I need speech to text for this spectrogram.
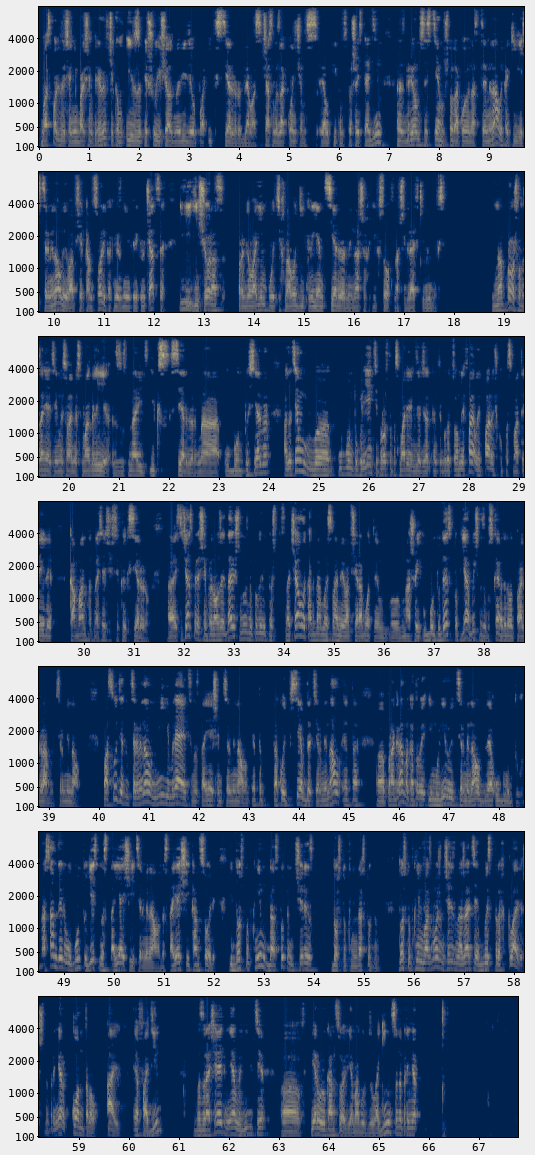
Воспользуюсь небольшим перерывчиком и запишу еще одно видео по X-серверу для вас. Сейчас мы закончим с LPIC 106.1, разберемся с тем, что такое у нас терминалы, какие есть терминалы и вообще консоли, как между ними переключаться. И еще раз проговорим о технологии клиент-серверной наших X, нашей графики Linux. На прошлом занятии мы с вами смогли установить X-сервер на Ubuntu сервер, а затем в Ubuntu клиенте просто посмотрели, где лежат конфигурационные файлы и парочку посмотрели команд, относящихся к их серверу. А сейчас, прежде чем продолжать дальше, нужно поговорить, то, что сначала, когда мы с вами вообще работаем в нашей Ubuntu Desktop, я обычно запускаю вот эту вот программу, терминал. По сути, этот терминал не является настоящим терминалом. Это такой псевдотерминал, это э, программа, которая эмулирует терминал для Ubuntu. На самом деле у Ubuntu есть настоящие терминалы, настоящие консоли. И доступ к ним доступен через... Доступ к ним доступен Доступ к ним возможен через нажатие быстрых клавиш. Например, Ctrl-Alt-F1 возвращает меня, вы видите, э, в первую консоль. Я могу залогиниться, например.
